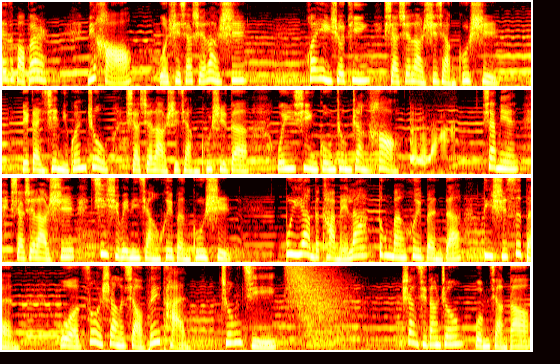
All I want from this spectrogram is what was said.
爱的宝贝儿，你好，我是小雪老师，欢迎收听小雪老师讲故事，也感谢你关注小雪老师讲故事的微信公众账号。下面，小雪老师继续为你讲绘本故事《不一样的卡梅拉》动漫绘本的第十四本《我坐上了小飞毯》终极。上集当中，我们讲到。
